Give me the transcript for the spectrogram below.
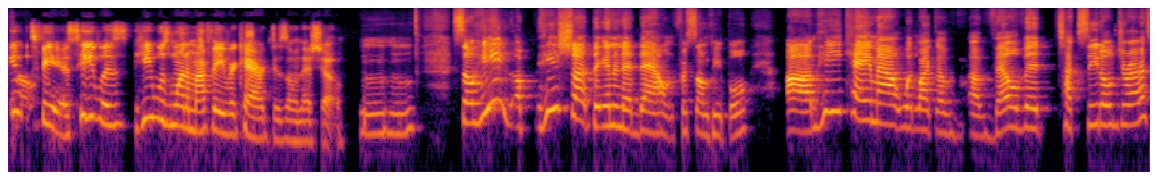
he was fierce. He was he was one of my favorite characters on that show. Mm-hmm. So he uh, he shut the internet down for some people. Um, he came out with like a, a velvet tuxedo dress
